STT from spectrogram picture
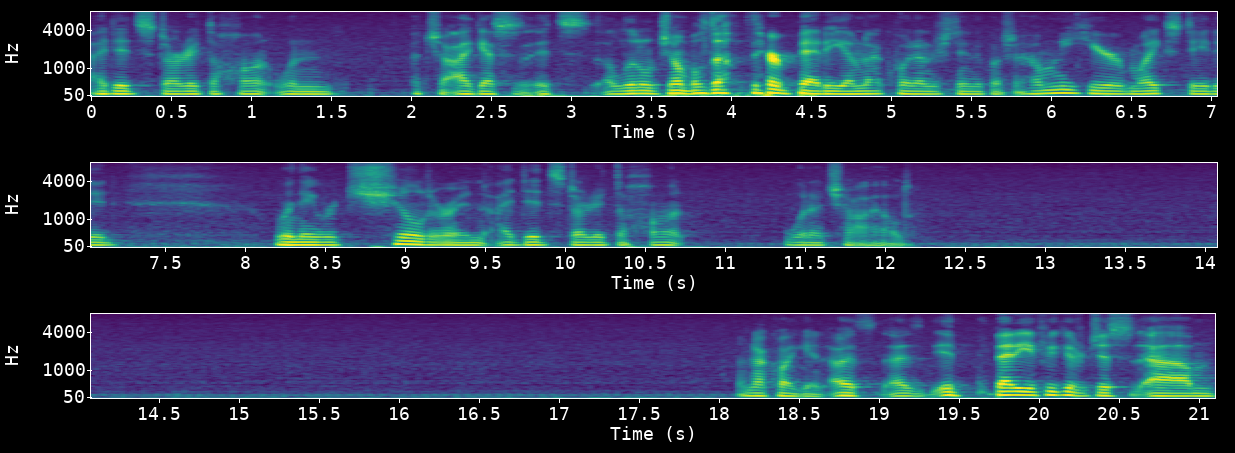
I did started to haunt when a child. I guess it's a little jumbled up there, Betty. I'm not quite understanding the question. How many here Mike stated when they were children? I did started to haunt when a child. I'm not quite getting. Uh, uh, it, Betty, if you could just um,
